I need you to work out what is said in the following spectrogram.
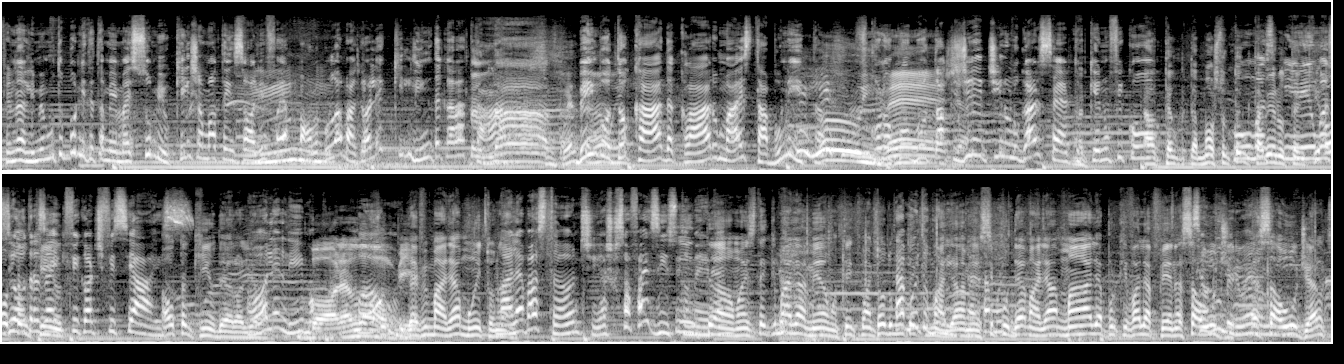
Fernanda Lima é muito bonita também, mas sumiu. Quem chamou a atenção ali foi a Paula Bulamac. Olha que linda que ela tá. Bem botocada, claro, mas tá bonita. Colocou o botox direitinho no lugar certo, porque não ficou Ah, o tanque- mostra o tanque, tá vendo o e tanquinho? umas e outras aí que ficam artificiais. Olha o tanquinho dela ali. ó. Olha ali, Bora, bom. Lombi. Deve malhar muito, né? Malha bastante. Acho que só faz isso também, Então, né? mas tem que malhar mesmo, tem que malhar. Todo Tá mundo tem que malhar bonita, mesmo. tá Se puder malhar, malha, porque vale a pena. É saúde. número, é, é, saúde. Ela tem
